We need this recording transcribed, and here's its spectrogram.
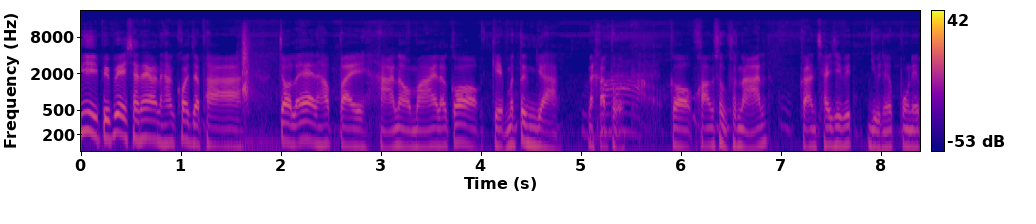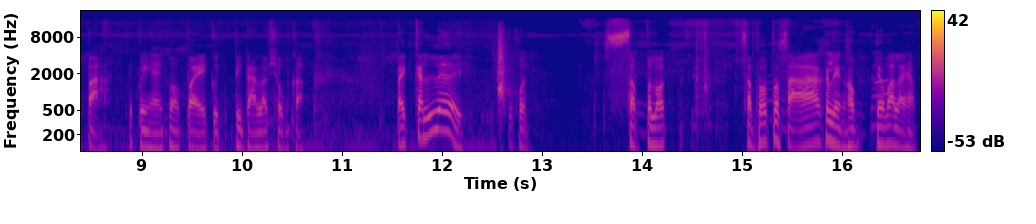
พี่เปเป้ชาแนลนะครับก็จะพา เจ้าแร่นะครับไปหาหน่อไม้แล้วก็เก็บมะตึงยางนะครับทุกคนว้าวก็ความสนุกสนานการใช้ชีวิตอยู่ในปงในป่า จะเป็นยังไงก็ไปกดติดตามรับชมครับ ไปกันเลย ทุกคน สับปะรดสับปะรดภาษากะเหรี่ยงเขาเรียกว่าอะไรครับ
